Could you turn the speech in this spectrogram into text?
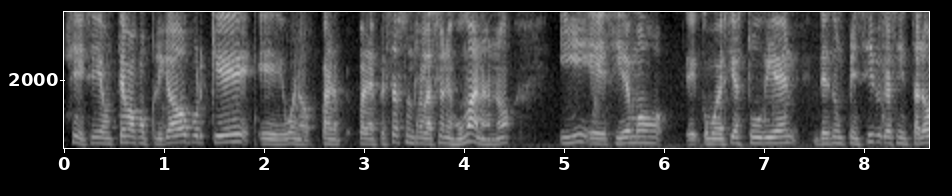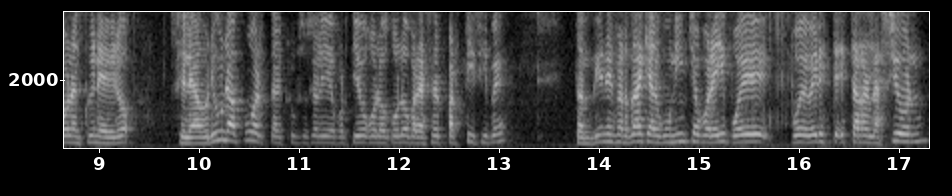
Sí, sí, es un tema complicado porque, bueno, para, para, empezar son relaciones humanas, ¿no? Y eh, si vemos, eh, como decías tú bien, desde un principio que se instaló Blanco y Negro, se le abrió una puerta al Club Social y Deportivo Colo Colo para ser partícipe. También es verdad que algún hincha por ahí puede, puede ver este, esta relación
